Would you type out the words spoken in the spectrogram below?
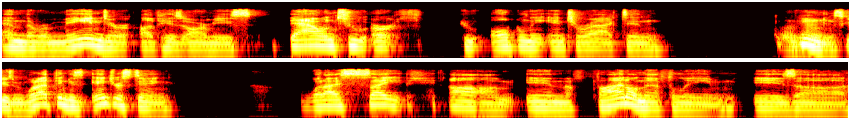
and the remainder of his armies down to earth to openly interact and excuse me. What i think is interesting what i cite um, in the final nephilim is uh,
